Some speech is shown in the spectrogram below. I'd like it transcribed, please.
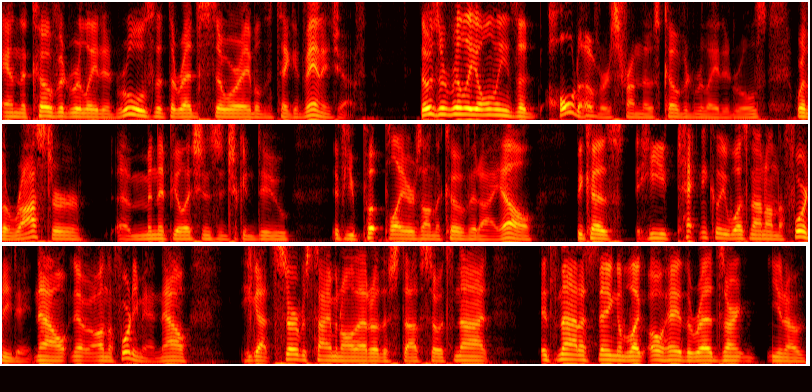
and the COVID related rules that the Reds still were able to take advantage of. Those are really only the holdovers from those COVID related rules, where the roster uh, manipulations that you can do if you put players on the COVID IL, because he technically was not on the 40 day. Now, on the 40 man. Now, he got service time and all that other stuff, so it's not it's not a thing of like, oh, hey, the Reds aren't, you know,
